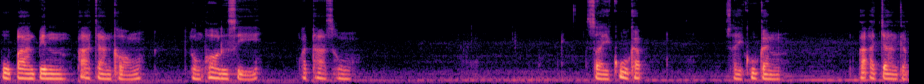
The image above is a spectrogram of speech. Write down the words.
ปู่ปานเป็นพระอาจารย์ของหลวงพ่อฤาษีวัดท่าสุงใส่คู่ครับ ใส่คู่กัน พระอาจารย์กับ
